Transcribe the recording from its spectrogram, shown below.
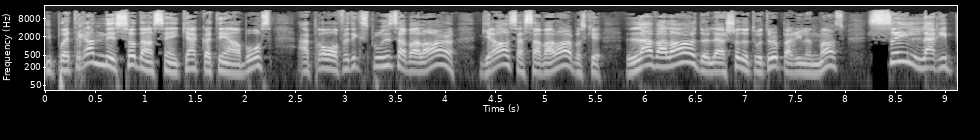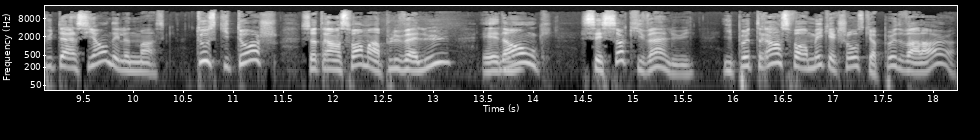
Il pourrait te ramener ça dans cinq ans coté en bourse après avoir fait exploser sa valeur grâce à sa valeur. Parce que la valeur de l'achat de Twitter par Elon Musk, c'est la réputation d'Elon Musk. Tout ce qui touche se transforme en plus-value. Et Mm. donc, c'est ça qui vend, lui. Il peut transformer quelque chose qui a peu de valeur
